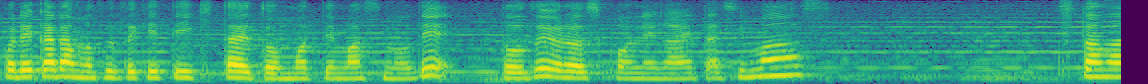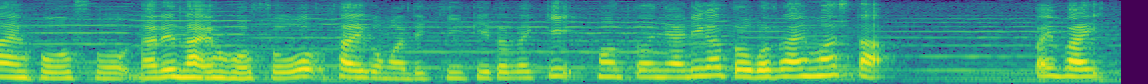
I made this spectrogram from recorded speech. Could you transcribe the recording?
これからも続けていきたいと思ってますので、どうぞよろしくお願いいたします。拙い放送、慣れない放送を最後まで聞いていただき本当にありがとうございました。バイバイ。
